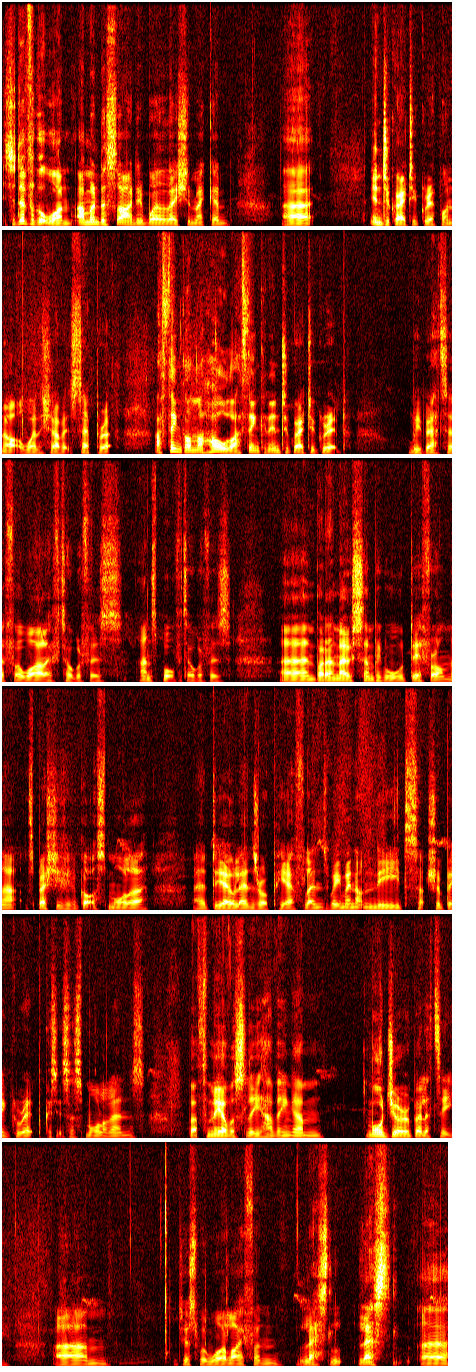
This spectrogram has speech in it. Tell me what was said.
it's a difficult one. I'm undecided whether they should make an uh, integrated grip or not, or whether they should have it separate. I think on the whole, I think an integrated grip would be better for wildlife photographers and sport photographers. Um, but I know some people will differ on that, especially if you've got a smaller a DO lens or a PF lens where you may not need such a big grip because it's a smaller lens. But for me, obviously, having um, more durability um, just with wildlife and less less uh,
